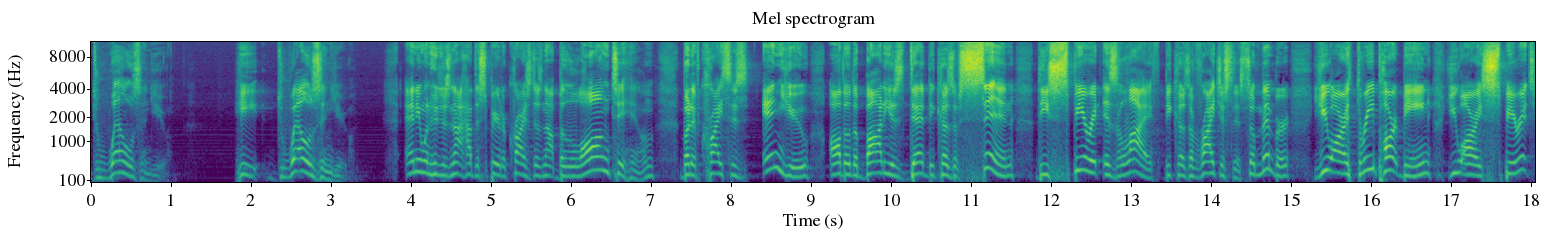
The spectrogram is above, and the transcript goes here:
dwells in you. He dwells in you. Anyone who does not have the Spirit of Christ does not belong to him. But if Christ is in you, although the body is dead because of sin, the Spirit is life because of righteousness. So remember, you are a three part being. You are a spirit,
